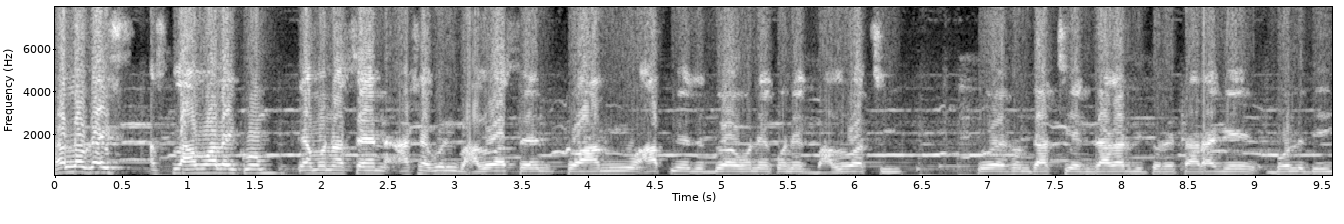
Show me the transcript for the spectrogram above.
হ্যালো গাইস আসসালামু আলাইকুম কেমন আছেন? আশা করি ভালো আছেন। তো আমিও আপনাদের দোয়া অনেক অনেক ভালো আছি। তো এখন যাচ্ছি এক জায়গার ভিতরে। তার আগে বলে দিই,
